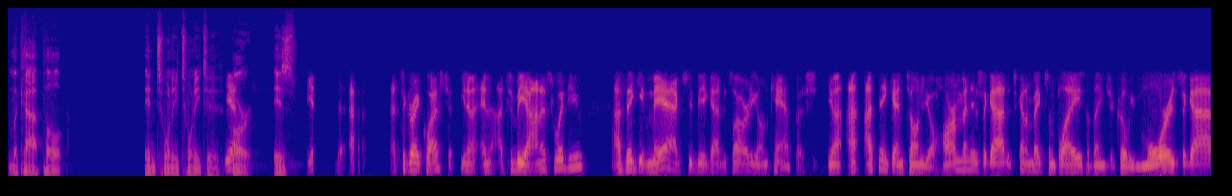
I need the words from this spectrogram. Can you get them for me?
Makai Polk in 2022? Yeah. Or is yeah, that's a great question. You know, and uh, to be honest with you, I think it may actually be a guy that's already on campus. You know, I, I think Antonio Harmon is a guy that's going to make some plays. I think Jacoby Moore is a guy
